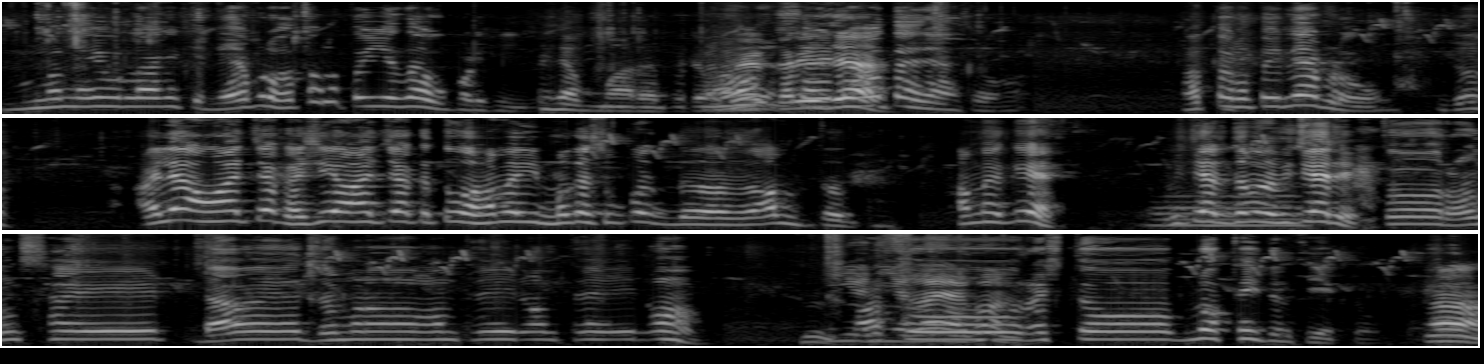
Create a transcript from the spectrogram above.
મને એવું લાગે કે લેબડો હતો ને તો એ જવું પડશે. મારે મને કરી છો. હતો ને તો એ લેબડો અલ્યા વાંચક હસી વાંચક તું અમે મગજ ઉપર આમ અમે કે? વિચાર તમે વિચારે. તો રોંગ સાઈડ ડાવે જમણો આમ થઈ આમ થઈ આમ પાછો રસ્તો બ્લોક થઈ જશે એક તો. હા.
